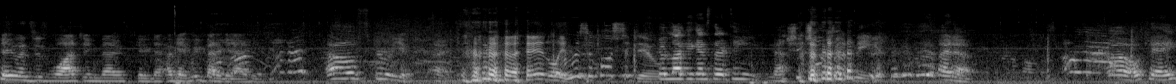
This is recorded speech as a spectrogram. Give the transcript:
Caitlyn's just watching that. Okay, we better get out of here. Oh, screw you. Alright. What Italy. am I supposed to do? Good luck against their team. No. She jumped on me. I know. Oh, oh, okay.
